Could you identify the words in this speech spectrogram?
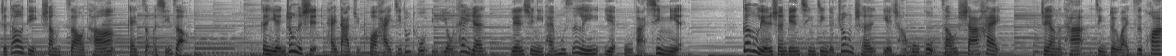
这到底上澡堂该怎么洗澡？更严重的是，还大举迫害基督徒与犹太人，连逊尼派穆斯林也无法幸免。更连身边亲近的重臣也常无故遭杀害。这样的他，竟对外自夸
